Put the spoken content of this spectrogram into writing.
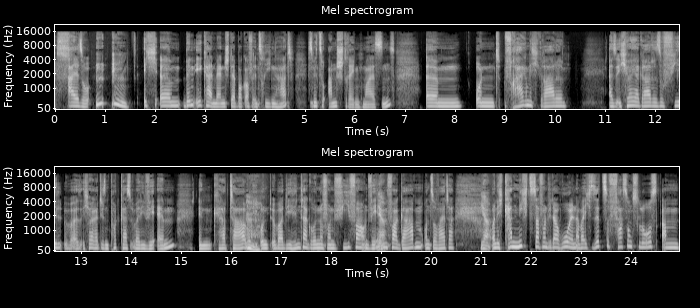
ist. Also, ich ähm, bin eh kein Mensch, der Bock auf Intrigen hat. Ist mir zu anstrengend meistens. Ähm, und frage mich gerade, also ich höre ja gerade so viel über, also ich höre gerade diesen Podcast über die WM in Katar über die, und über die Hintergründe von FIFA und WM-Vergaben und so weiter. Ja. Und ich kann nichts davon wiederholen, aber ich sitze fassungslos am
